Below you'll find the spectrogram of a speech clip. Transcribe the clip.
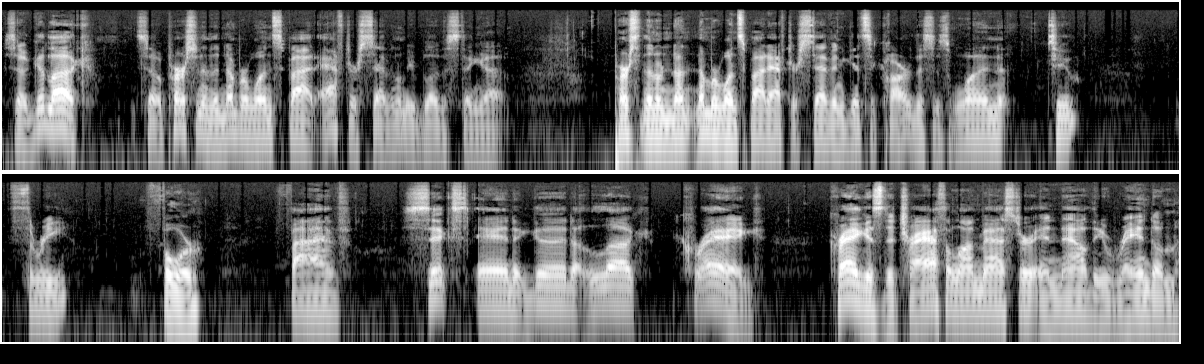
So good luck. So person in the number one spot after seven. Let me blow this thing up. Person in the number one spot after seven gets a card. This is one, two, three, four, five, six, and good luck, Craig. Craig is the triathlon master and now the random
